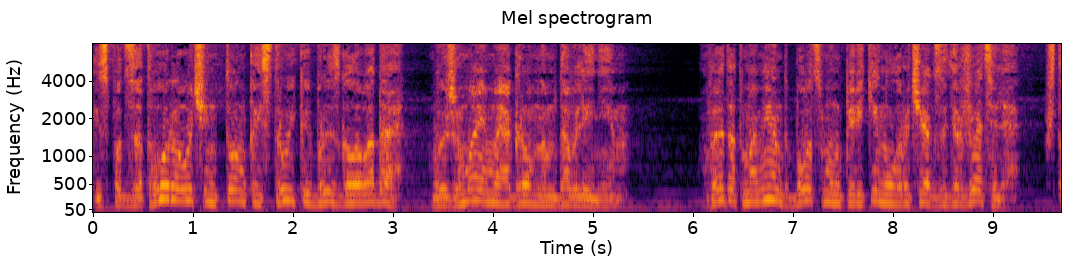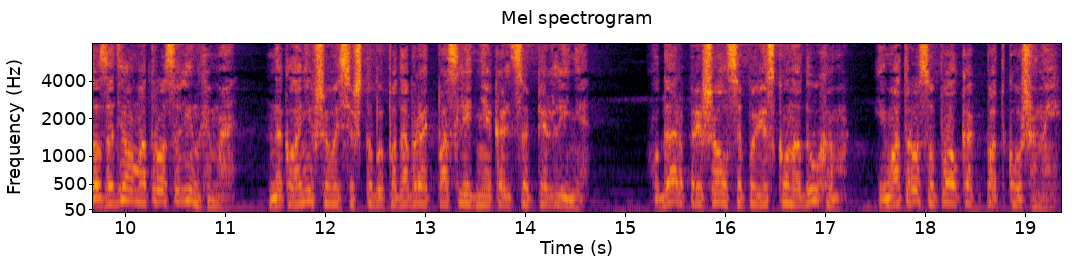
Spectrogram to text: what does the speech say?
Из-под затвора очень тонкой струйкой брызгала вода, выжимаемая огромным давлением. В этот момент боцман перекинул рычаг задержателя, что задел матроса Линхема, наклонившегося, чтобы подобрать последнее кольцо перлине. Удар пришелся по виску над ухом, и матрос упал как подкошенный.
